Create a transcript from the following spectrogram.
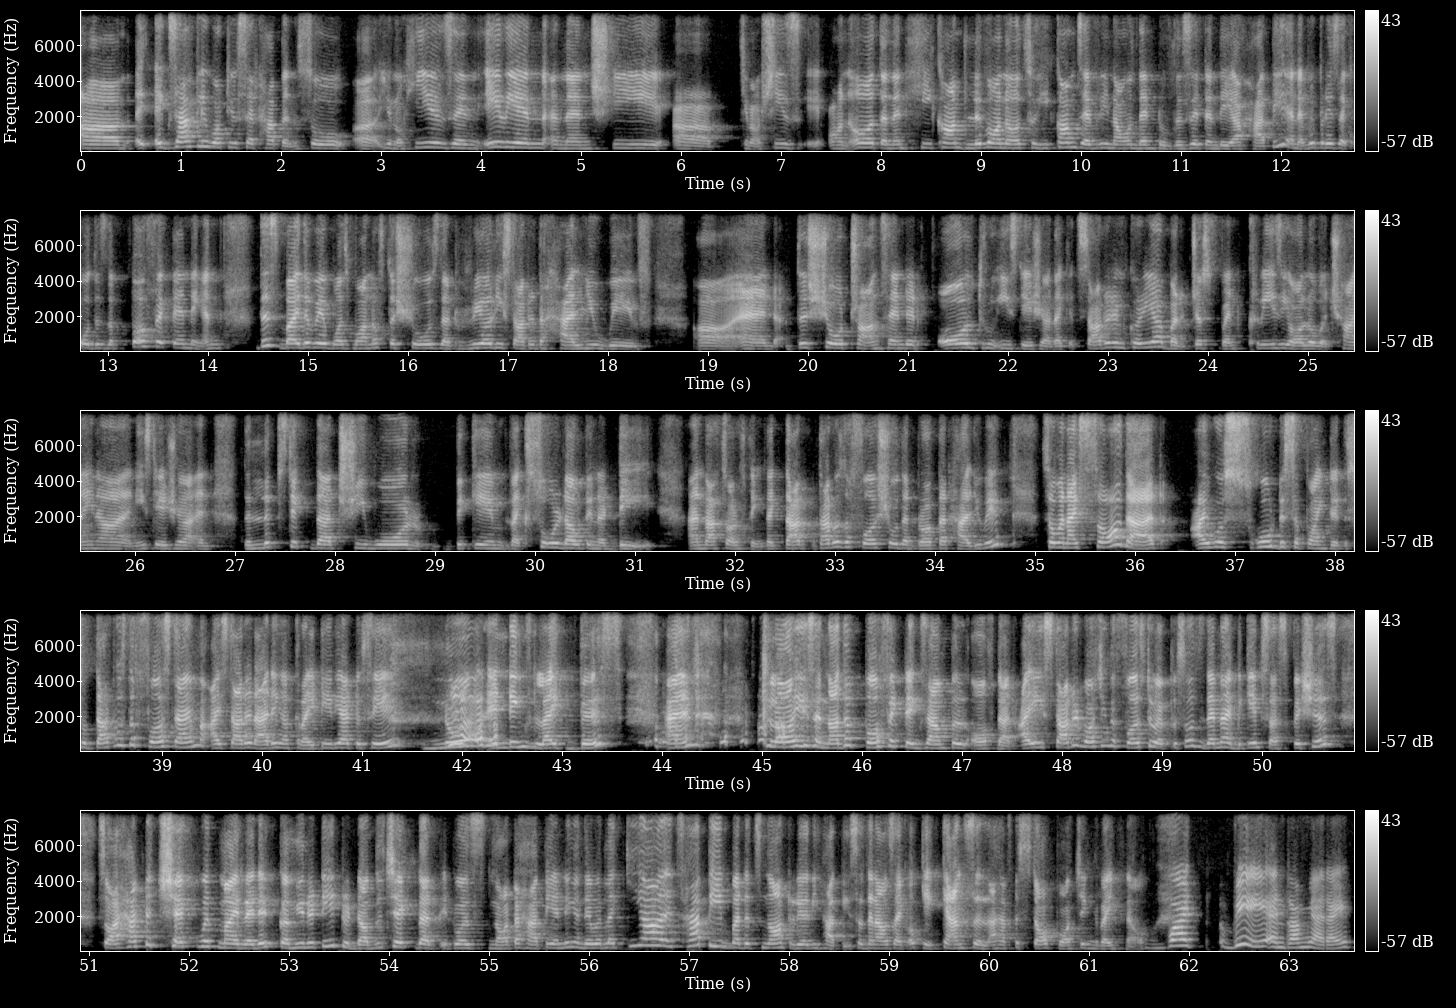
um, exactly what you said happened. So uh, you know, he is an alien, and then she uh, you know she's on earth and then he can't live on earth so he comes every now and then to visit and they are happy and everybody's like oh this is the perfect ending and this by the way was one of the shows that really started the hallyu wave uh, and this show transcended all through East Asia. Like it started in Korea, but it just went crazy all over China and East Asia. And the lipstick that she wore became like sold out in a day, and that sort of thing. Like that, that was the first show that brought that Hallyu wave. So when I saw that, I was so disappointed. So that was the first time I started adding a criteria to say no endings like this. And Claw is another perfect example of that. I started watching the first two episodes, then I became suspicious. So I had to check with my Reddit community to double check that it was not a happy ending. And they were like, yeah, it's happy, but it's not really happy. So then I was like, okay, cancel. I have to stop watching right now. But we and Ramya, right?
